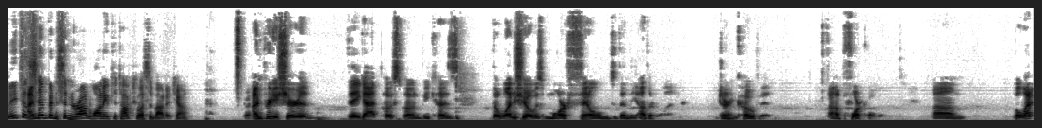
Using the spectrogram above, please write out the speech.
They just I'm- have been sitting around wanting to talk to us about it, John. I'm pretty sure they got postponed because the one show was more filmed than the other one during COVID, uh, before COVID. Um, but what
